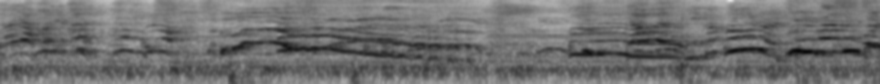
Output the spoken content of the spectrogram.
야야 빨리 빨리 빨리 와야왜 니는 거를 출발하는 거야?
